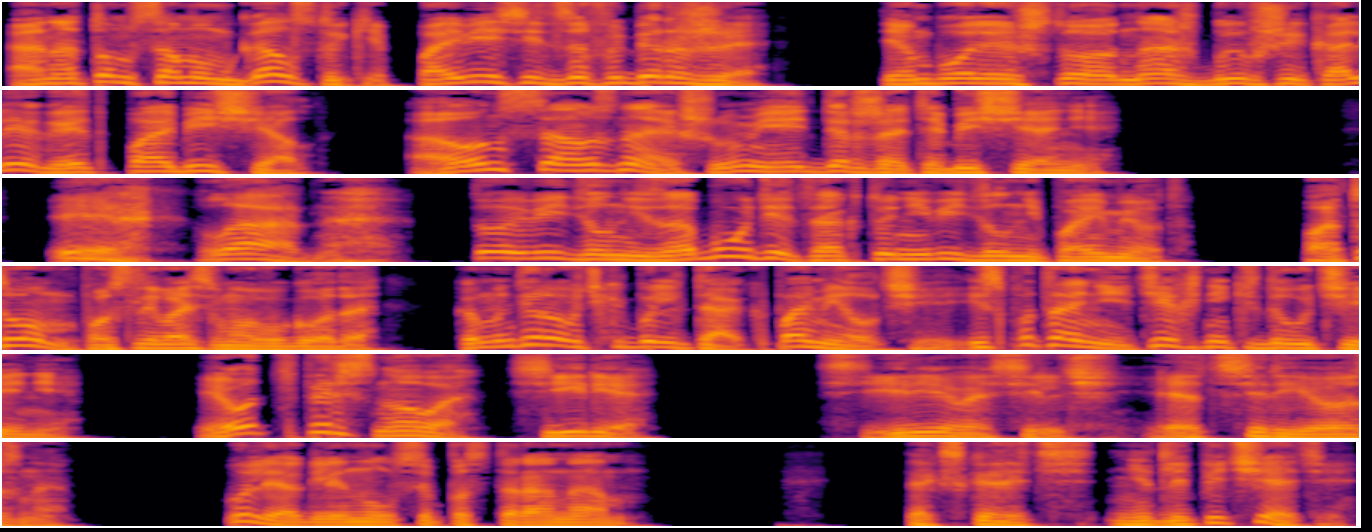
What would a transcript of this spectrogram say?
а на том самом галстуке повесить за Фаберже. Тем более, что наш бывший коллега это пообещал. А он, сам знаешь, умеет держать обещания. Эх, ладно. Кто видел, не забудет, а кто не видел, не поймет. Потом, после восьмого года, Командировочки были так, по мелочи. Испытания, техники до учения. И вот теперь снова Сирия. Сирия, Васильевич, это серьезно. Коля оглянулся по сторонам. Так сказать, не для печати.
